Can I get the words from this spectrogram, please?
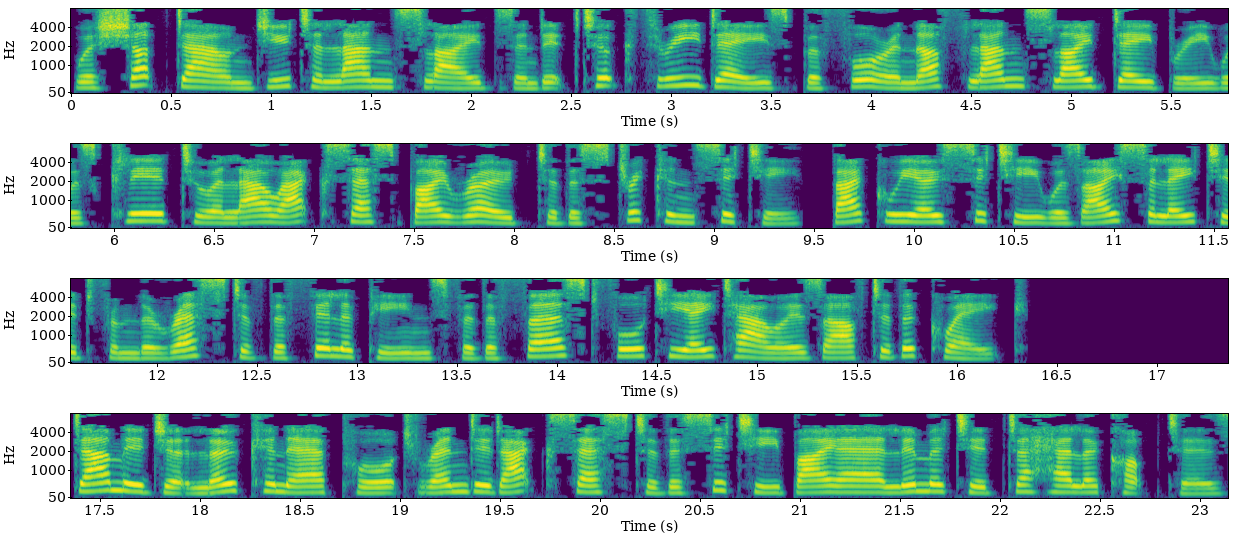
were shut down due to landslides and it took three days before enough landslide debris was cleared to allow access by road to the stricken city. Baguio City was isolated from the rest of the Philippines for the first 48 hours after the quake. Damage at Loakan Airport rendered access to the city by air limited to helicopters.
